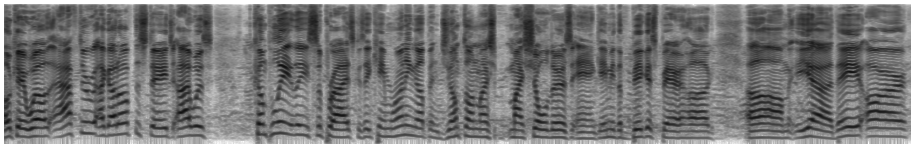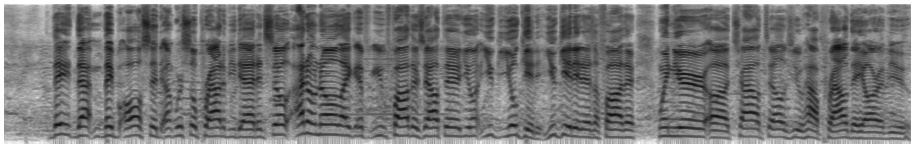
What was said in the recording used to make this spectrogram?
Okay, well, after I got off the stage, I was completely surprised because they came running up and jumped on my my shoulders and gave me the biggest bear hug. Um, yeah, they are they that they've all said uh, we're so proud of you, Dad. And so I don't know, like if you fathers out there, you you you'll get it. You get it as a father when your uh, child tells you how proud they are of you.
